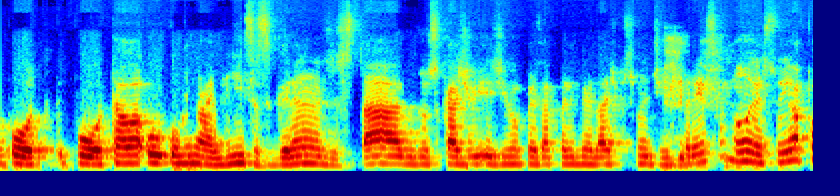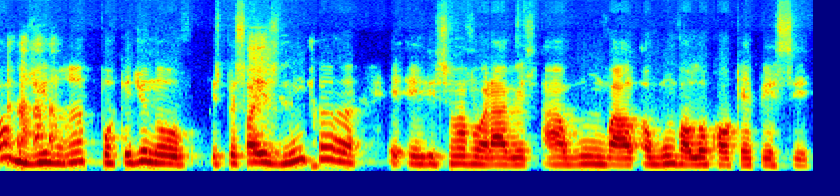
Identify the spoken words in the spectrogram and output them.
Pô, pô tá lá o- os jornalistas, grandes estados, os caras eles deviam prezar pela liberdade por cima de imprensa, não, eles estão aplaudindo, né? Porque, de novo, os pessoal, eles nunca eles são favoráveis a algum, algum valor qualquer per se.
